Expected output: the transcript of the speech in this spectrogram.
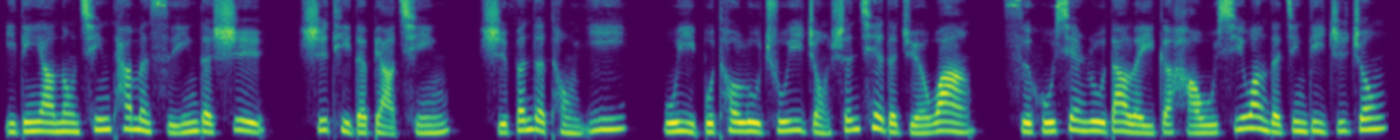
一定要弄清他们死因的是，尸体的表情十分的统一，无一不透露出一种深切的绝望。似乎陷入到了一个毫无希望的境地之中。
